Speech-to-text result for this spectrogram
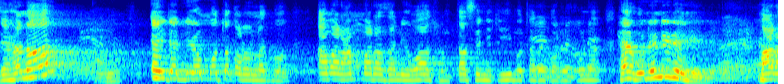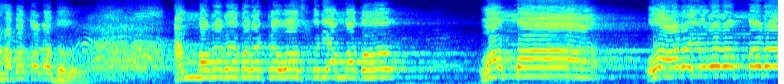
যেহানো এইটা নিয়ম মতো করা লাগবো। আমার আম্মারা জানি ওয়াজ শুনতাছে নাকি তারা ঘরের কোনা হ্যাঁ শুনেনি রে। মার হাবা কনা তো? আম্মারা এবার একটা ওয়াজ করি, আম্মা গো। ও আম্মা, ও আড়াই ওরার আম্মারা।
